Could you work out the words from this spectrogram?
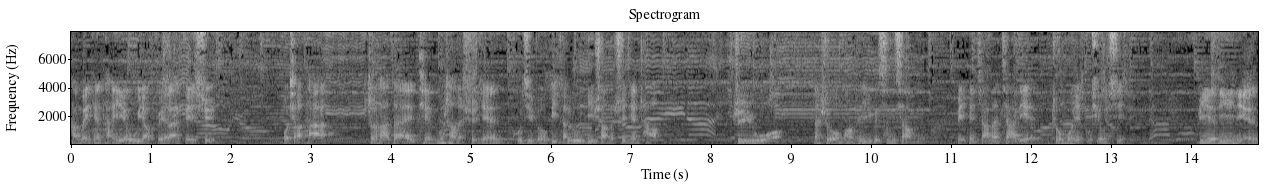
他每天谈业务要飞来飞去，我笑他，说他在天空上的时间估计都比在陆地上的时间长。至于我。那时候忙着一个新项目，每天加班加点，周末也不休息。毕业第一年，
